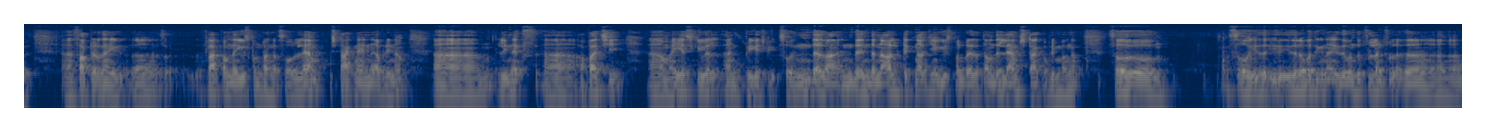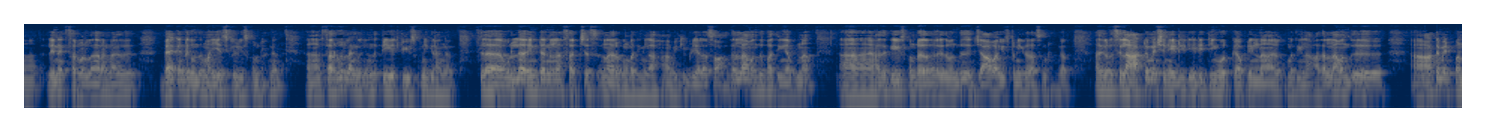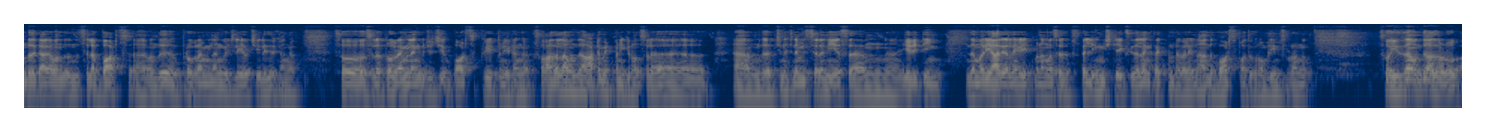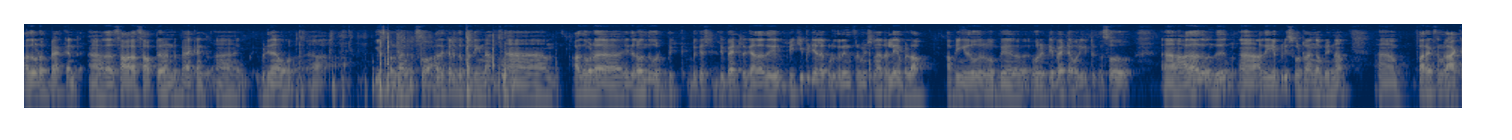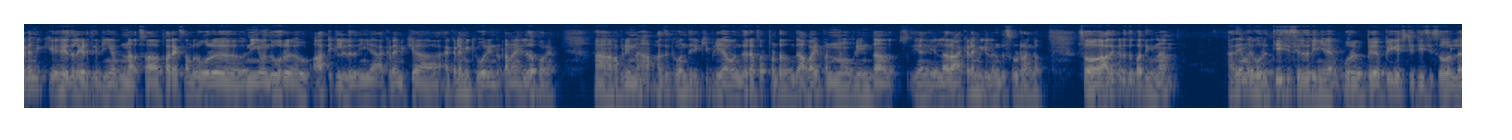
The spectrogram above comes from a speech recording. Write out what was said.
சாஃப்ட்வேர் தான் பிளாட்ஃபார்ம் தான் யூஸ் பண்ணுறாங்க ஸோ லேம்ப் ஸ்டாக்னா என்ன அப்படின்னா Linux Apache MySQL and PHP so இந்த லா இந்த இந்த நாலு டெக்னாலஜியும் யூஸ் பண்ணுறது தான் வந்து லேம்ப் ஸ்டாக் அப்படிம்பாங்க. ஸோ ஸோ இது இது இதில் பார்த்தீங்கன்னா இது வந்து ஃபுல் அண்ட் ஃபுல் லினக்ஸ் சர்வரில் தான் ரன் ஆகுது. பேக் எண்டுக்கு வந்து மைஎஸ்கியூல் யூஸ் பண்ணுறாங்க சர்வர் லாங்குவேஜ் வந்து பிஹெச்பி யூஸ் பண்ணிக்கிறாங்க. சில உள்ள இன்டர்னலாக சர்ச்சஸ்லாம் இருக்கும் பார்த்தீங்களா விக்கிபீடியாவில் ஸோ அதெல்லாம் வந்து பார்த்தீங்க அப்படின்னா அதுக்கு யூஸ் பண்ணுற இது வந்து ஜாவா யூஸ் பண்ணிக்கிறதா சொல்கிறாங்க அதுக்கடுத்து சில ஆட்டோமேஷன் எடிட் எடிட்டிங் ஒர்க் அப்படின்லாம் இருக்கும் பார்த்தீங்களா அதெல்லாம் வந்து ஆட்டோமேட் பண்ணுறதுக்காக வந்து வந்து சில பாட்ஸ் வந்து ப்ரோக்ராமிங் லாங்குவேஜ்லேயே வச்சு எழுதியிருக்காங்க. ஸோ சில ப்ரோக்ராமிங் லாங்குவேஜ் வச்சு பாட்ஸ் க்ரியேட் பண்ணியிருக்காங்க ஸோ அதெல்லாம் வந்து ஆட்டோமேட் பண்ணிக்கிறோம். சில இந்த சின்ன சின்ன மிஸ்சலனியஸ் எடிட்டிங் இந்த மாதிரி யார் யாரெல்லாம் எடிட் பண்ணாங்களோ சில ஸ்பெல்லிங் மிஸ்டேக்ஸ் இதெல்லாம் கரெக்ட் பண்ணுற வேலையெல்லாம் அந்த பாட்ஸ் பார்த்துக்குறோம் அப்படின்னு சொல்கிறாங்க ஸோ இதுதான் வந்து அதோட அதோட பேக் அண்ட் அதாவது சா சாஃப்ட்வேர் அண்ட் பேக் அண்ட் இப்படி தான் யூஸ் பண்ணுறாங்க ஸோ அதுக்கடுத்து பார்த்தீங்கன்னா அதோட இதில் வந்து ஒரு பிக் பிக்கஸ்ட் டிபேட் இருக்குது அதாவது விக்கிபீடியாவில் கொடுக்குற இன்ஃபர்மேஷன்லாம் ரிலேபிளாக அப்படிங்கிறது ஒரு ஒரு டிபேட்டாக ஓடிக்கிட்டு இருக்கு. ஸோ அதாவது வந்து அதை எப்படி சொல்கிறாங்க அப்படின்னா ஃபார் எக்ஸாம்பிள் அகடமிக் இதில் எடுத்துக்கிட்டீங்க அப்படின்னா ஃபார் எக்ஸாம்பிள் ஒரு நீங்கள் வந்து ஒரு ஆர்டிக்கல் எழுதுறீங்க அகடமிக் அகடமிக் ஓரியன்டாக நான் எழுத போகிறேன் அப்படின்னா அதுக்கு வந்து விக்கிபீடியா வந்து ரெஃபர் பண்ணுறதை வந்து அவாய்ட் பண்ணணும் அப்படின்னு தான் எல்லாரும் அகாடமிக்கில் இருந்து சொல்கிறாங்க ஸோ அதுக்கடுத்து பார்த்தீங்கன்னா அதே மாதிரி ஒரு தீசிஸ் எழுதுறீங்க. ஒரு பிஹெச்டி தீசிஸோ இல்லை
